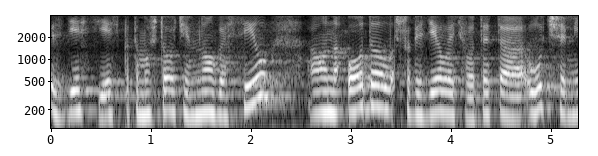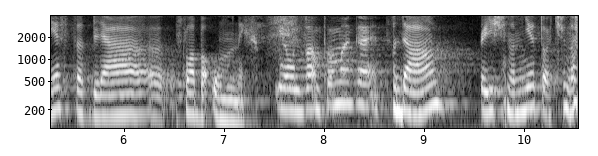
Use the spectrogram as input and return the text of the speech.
здесь есть, потому что очень много сил он отдал, чтобы сделать вот это лучшее место для э, слабоумных. И он вам помогает? Да, Лично мне точно.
